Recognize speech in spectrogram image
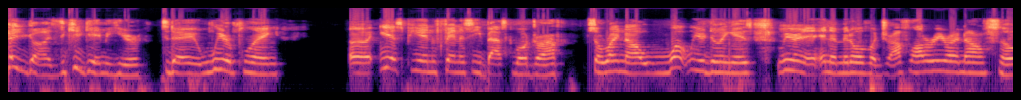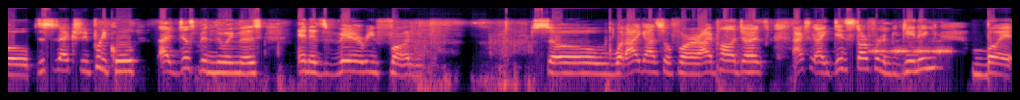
Hey you guys, the Kidd Gaming here. Today we're playing uh, ESPN Fantasy Basketball Draft. So right now, what we are doing is we're in, in the middle of a draft lottery right now. So this is actually pretty cool. I've just been doing this, and it's very fun. So what I got so far, I apologize. Actually, I did start from the beginning, but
